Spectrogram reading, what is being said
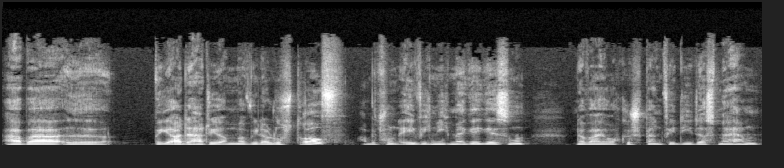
aber äh, ja, da hatte ich immer wieder Lust drauf. Habe ich schon ewig nicht mehr gegessen. Da war ich auch gespannt, wie die das machen.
